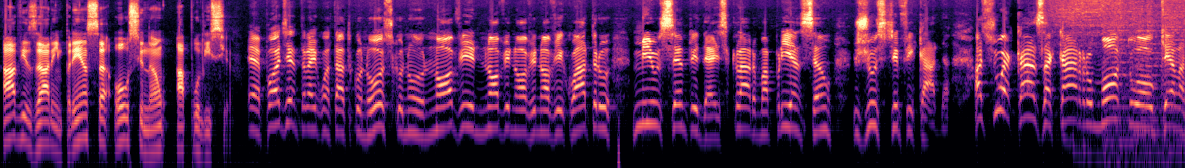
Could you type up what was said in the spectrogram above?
avisar a imprensa ou, se não, a polícia. É, pode entrar em contato conosco no 99994 1110. Claro, uma apreensão justificada. A sua casa, carro, moto ou aquela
